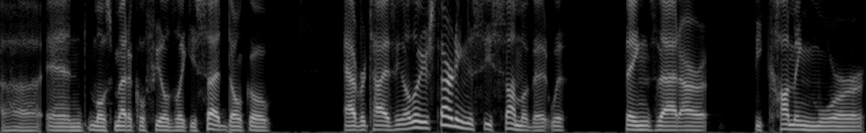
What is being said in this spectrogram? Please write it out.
Uh, and most medical fields, like you said, don't go advertising, although you're starting to see some of it with things that are becoming more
